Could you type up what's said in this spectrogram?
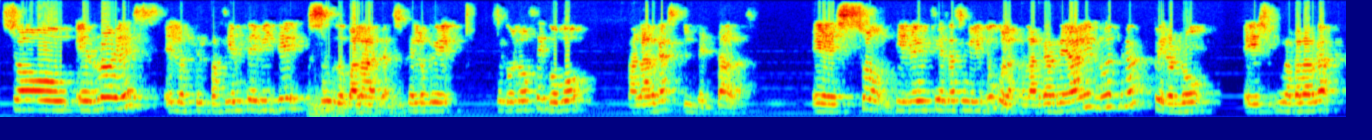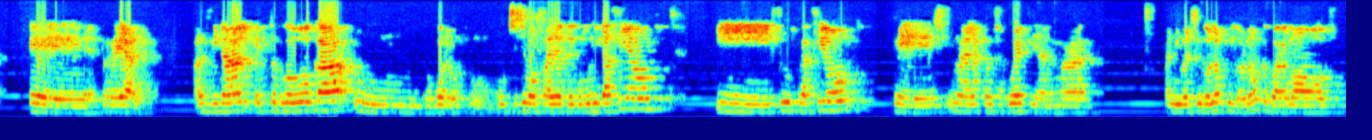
son errores en los que el paciente evite pseudopalabras, que es lo que se conoce como palabras inventadas. Eh, son, tienen cierta similitud con las palabras reales nuestras, pero no es una palabra eh, real. Al final esto provoca pues bueno, muchísimos fallos de comunicación y frustración, que es una de las consecuencias más a nivel psicológico ¿no? que podemos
